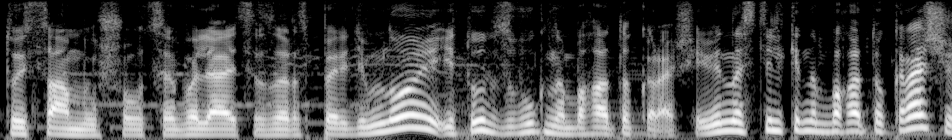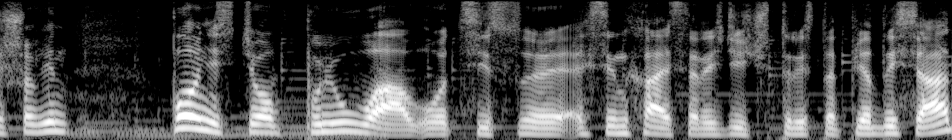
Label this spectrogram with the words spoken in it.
Той самий, що це валяється зараз переді мною, і тут звук набагато кращий. Він настільки набагато кращий, що він повністю обплював оці е, Sennheiser HD450.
